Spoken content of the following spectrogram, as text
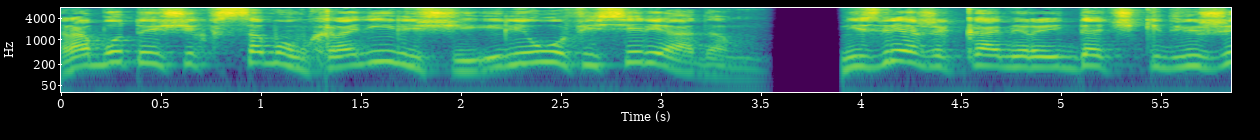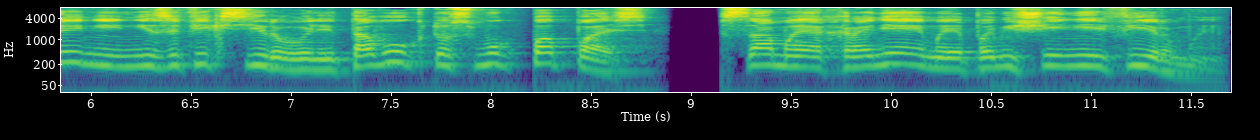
работающих в самом хранилище или офисе рядом. Не зря же камеры и датчики движения не зафиксировали того, кто смог попасть в самое охраняемое помещение фирмы.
